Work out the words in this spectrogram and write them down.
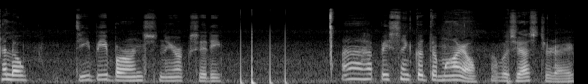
Hello, DB Burns, New York City. Uh, happy Cinco de Mayo. It was yesterday.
